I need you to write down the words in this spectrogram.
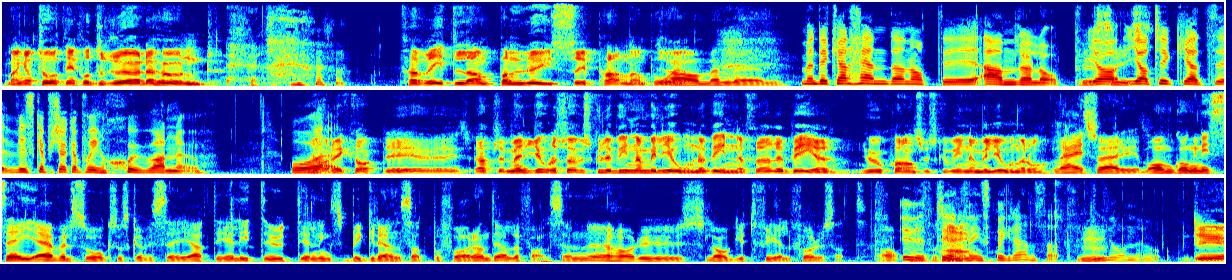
Man kan tro att ni har fått röda hund. Favoritlampan lyser i pannan på er. Ja, men... Eh, Men det kan hända något i andra lopp. Jag, Precis. jag tycker att vi ska försöka få in sjua nu. Och, Ja, det är klart. Det är absolut. Men Jonas, vad vi skulle vinna miljoner vinner för BR. Hur chans vi skulle vinna miljoner då? nej, så är det ju. Omgången i sig är väl så också, ska vi säga, att det är lite utdelningsbegränsat på förhand i alla fall. Sen eh, har du slagit fel förr, så att... Ja. Utdelningsbegränsat. Mm. Det,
